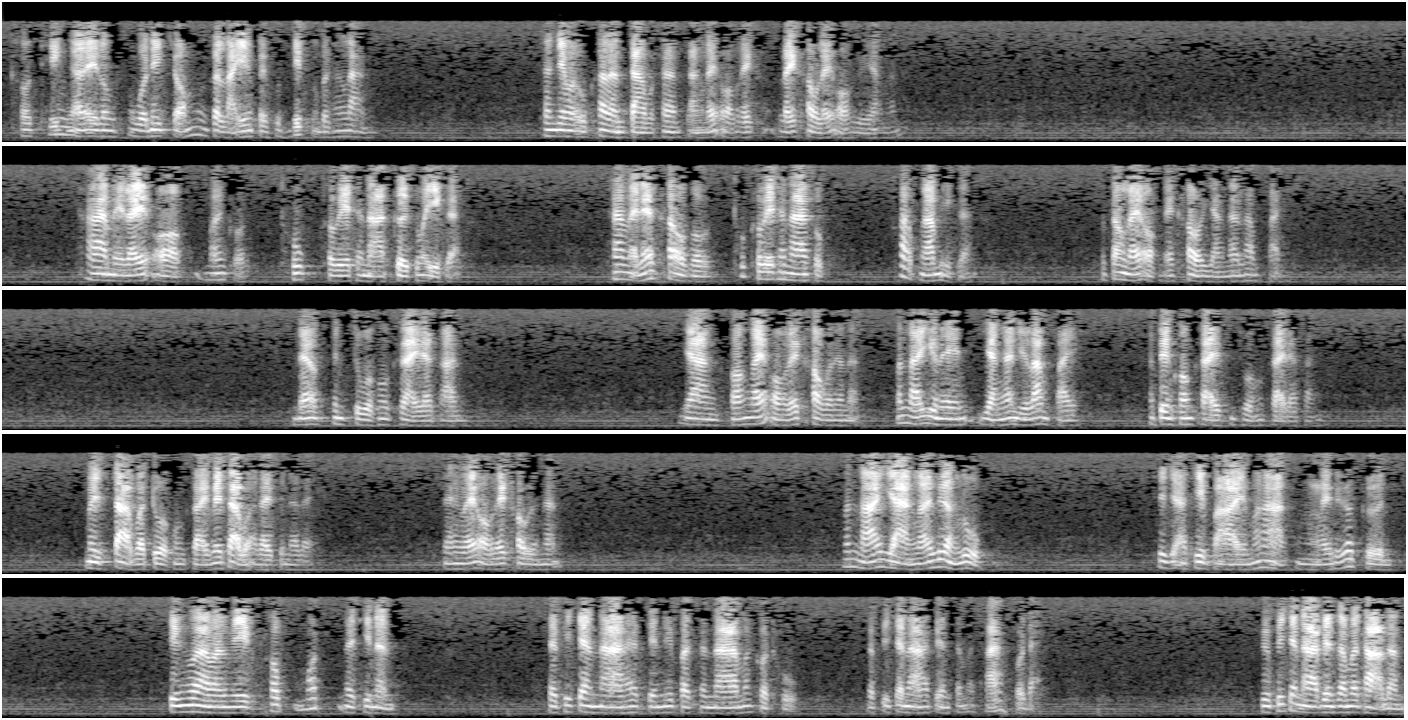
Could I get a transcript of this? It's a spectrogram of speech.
เขาทิ้งอะไรลงข้างบนในจอมมันก็ไหลลงไปพุ่นดิบลงไปข้างล่าง ท่านจะว่าอุคารันต่างอุคารันต่างไหลออกไหลไหลเข้าไหลออกอยู่อย่างนั้นถ้าไม่ไหลออกมันก็ทุกขเวทนาเกิดขึ้นมาอีกแหละถ้าไม่ไหลเข้าก็ทุกขเวทนาก็ ครอบงำอีกแหละก็ต้องไหลออกไหลเข้าอย่างนั้นล่ำไป แล้วเป็นตัวของใครละกันอย่างของไหลออกไหลเข้ากันนั่นนะมันไหลอยู่ในอย่างนั้นอยู่ล่ำไป มันเป็นของใครเป็นตัวของใครละกันไม่ทราบว่าตัวของใครไม่ทราบว่าอะไรเป็นอะไรแต่ไหลออกไหลเข้าอย่างนั้น มันหลายอย่างหลายเรื่องรูป ที่จะอธิบายมากอะไรก็เกิน จึงว่ามันมีครบมดในที่นั้นแต่พิจารณาให้เป็นนิพพานามันก็ถูกแต่พิจารณาเป็นสมถะก็ได้ คือพิจารณาเป็นสมถะนั้น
